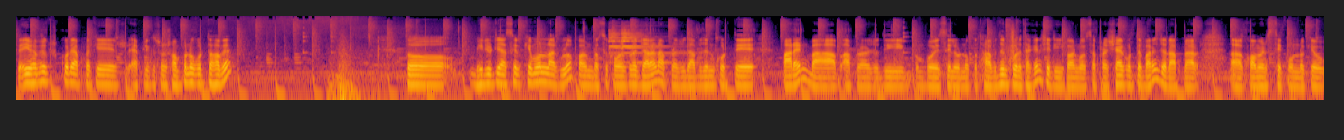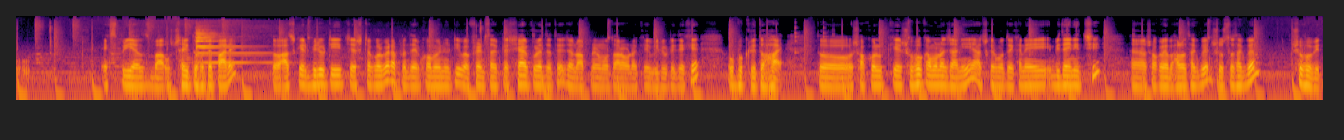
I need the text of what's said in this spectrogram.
তো এইভাবে করে আপনাকে অ্যাপ্লিকেশন সম্পন্ন করতে হবে। তো ভিডিওটি আজকের কেমন লাগল? কমেন্ট বক্সে কমেন্ট করে জানান। আপনারা যদি আবেদন করতে পারেন বা আপনারা যদি বয়েসেল অন্য কোথাও আবেদন করে থাকেন, সেটি কমেন্ট বক্সে আপনারা শেয়ার করতে পারেন যেন আপনার কমেন্টস থেকে অন্য কেউ এক্সপিরিয়েন্স বা উৎসাহিত হতে পারে। তো আজকের ভিডিওটি চেষ্টা করবেন আপনাদের কমিউনিটি বা ফ্রেন্ড সার্কেলে শেয়ার করে দিতে যেন আপনার মতো আরও অনেকে ভিডিওটি দেখে উপকৃত হয়। তো সকলকে শুভকামনা জানিয়ে আজকের মতো এখানেই বিদায় নিচ্ছি। সকলে ভালো থাকবেন, সুস্থ থাকবেন। শুভবিদায়।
